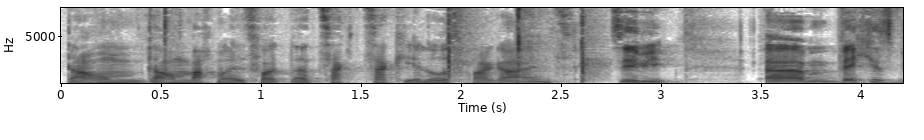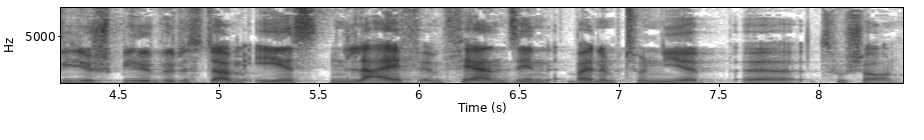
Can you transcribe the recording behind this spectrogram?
Darum, darum machen wir jetzt heute eine Zack, Zack hier. Los, Frage 1. Sebi, ähm, welches Videospiel würdest du am ehesten live im Fernsehen bei einem Turnier äh, zuschauen?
